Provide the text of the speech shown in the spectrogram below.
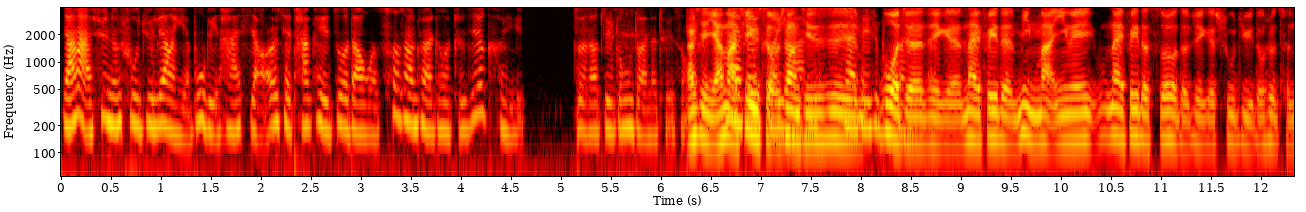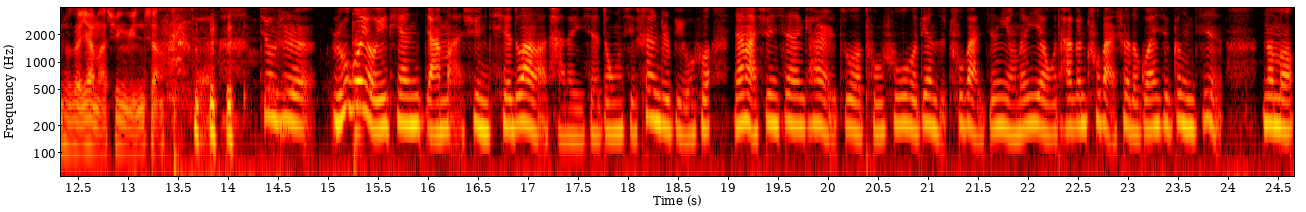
亚马逊的数据量也不比它小，而且它可以做到我测算出来之后直接可以做到最终端的推送。而且亚马逊手上其实是握着这个奈飞的命脉，因为奈飞的所有的这个数据都是存储在亚马逊云上。对就是如果有一天亚马逊切断了它的一些东西，甚至比如说亚马逊现在开始做图书和电子出版经营的业务，它跟出版社的关系更近。那么，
